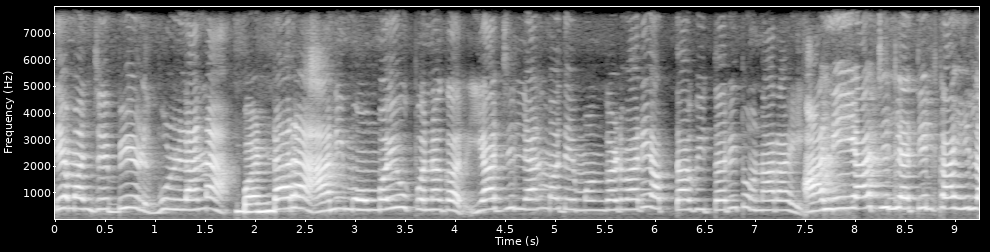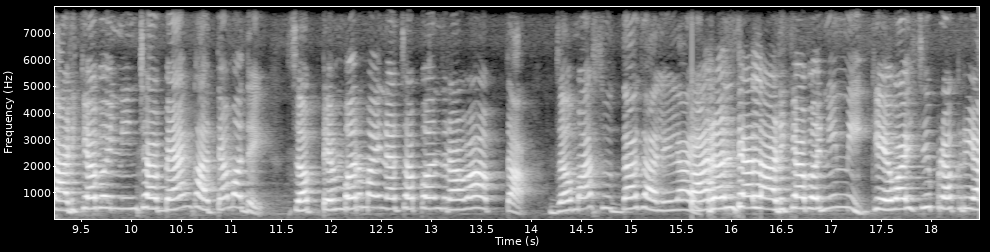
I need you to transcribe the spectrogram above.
ते म्हणजे बीड बुलढाणा भंडारा आणि मुंबई उपनगर या जिल्ह्यांमध्ये मंगळवारी हप्ता वितरित होणार आहे. आणि या जिल्ह्यातील काही लाडक्या बहिणींच्या बँक खात्यामध्ये सप्टेंबर महिन्याचा पंधरावा हप्ता जमा सुद्धा झालेला आहे. कारण त्या लाडक्या बहिणींनी केवायसी प्रक्रिया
